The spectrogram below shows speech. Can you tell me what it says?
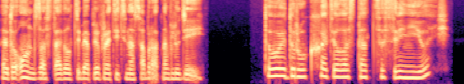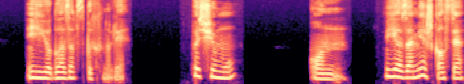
Это он заставил тебя превратить нас обратно в людей. Твой друг хотел остаться свиньей? Ее глаза вспыхнули. Почему? Он... Я замешкался,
